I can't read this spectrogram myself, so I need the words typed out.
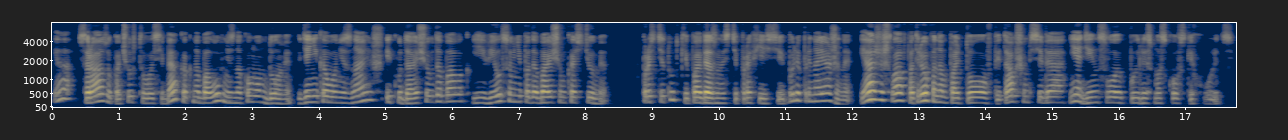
я сразу почувствовала себя, как на балу в незнакомом доме, где никого не знаешь и куда еще вдобавок явился в неподобающем костюме, Проститутки по обязанности профессии были принаряжены. Я же шла в потрепанном пальто, впитавшем в себя не один слой пыли с московских улиц.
